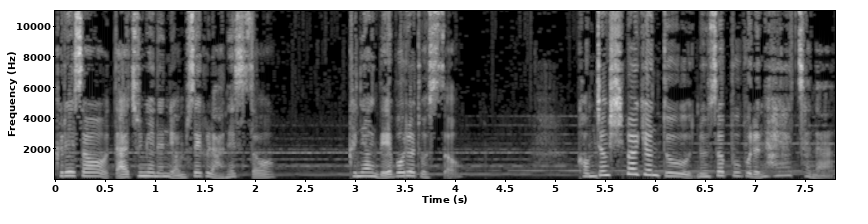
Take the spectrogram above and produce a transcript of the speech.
그래서 나중에는 염색을 안 했어. 그냥 내버려 뒀어. 검정 시바견도 눈썹 부분은 하얗잖아.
